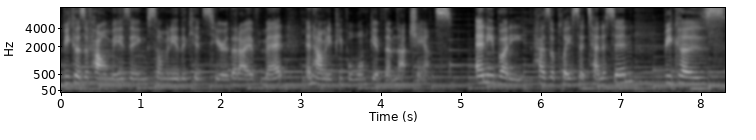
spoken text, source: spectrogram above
because of how amazing so many of the kids here that I have met and how many people won't give them that chance. Anybody has a place at Tennyson because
